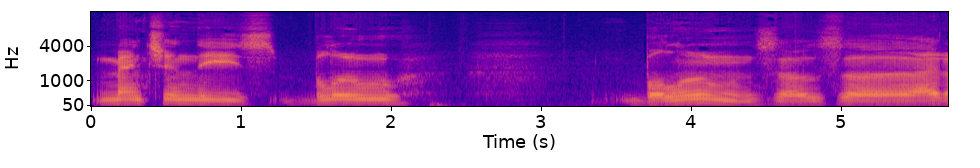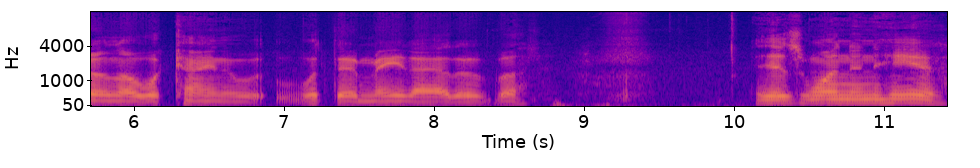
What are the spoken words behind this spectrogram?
mention these blue balloons. Those uh, I don't know what kind of what they're made out of, but there's one in here.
